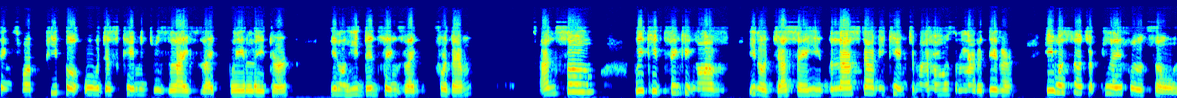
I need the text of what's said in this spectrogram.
things for people who just came into his life like way later. You know, he did things like for them. And so we keep thinking of, you know, just say he the last time he came to my house and had a dinner, he was such a playful soul.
